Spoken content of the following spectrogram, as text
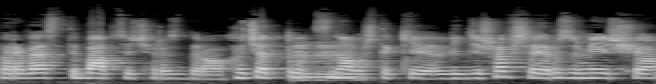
перевести бабцю через дорогу. Хоча тут, mm-hmm. знову ж таки, відійшовши, я розумію, що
